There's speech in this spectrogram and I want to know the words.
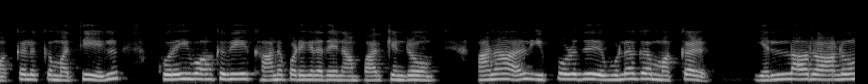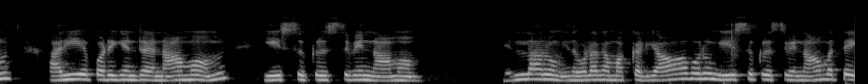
மக்களுக்கு மத்தியில் குறைவாகவே காணப்படுகிறதை நாம் பார்க்கின்றோம். ஆனால் இப்பொழுது உலக மக்கள் எல்லாராலும் அறியப்படுகின்ற நாமம் இயேசு கிறிஸ்துவின் நாமம். எல்லாரும் இந்த உலக மக்கள் யாவரும் இயேசு கிறிஸ்துவின் நாமத்தை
